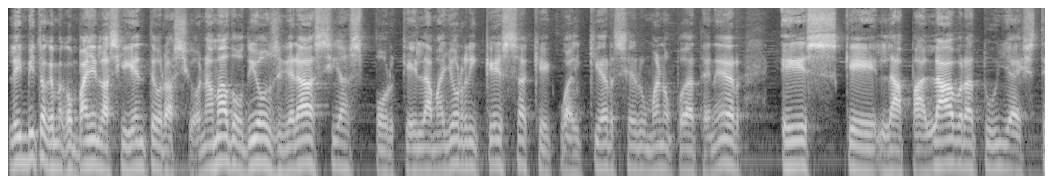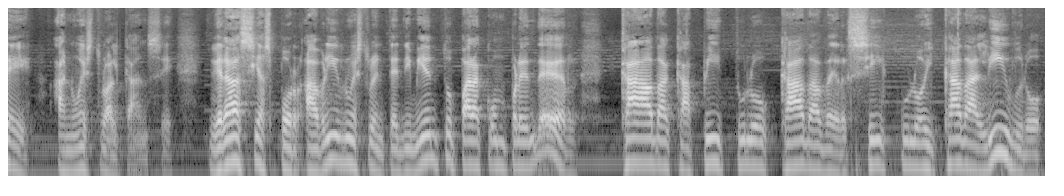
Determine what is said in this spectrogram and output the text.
Le invito a que me acompañe en la siguiente oración. Amado Dios, gracias porque la mayor riqueza que cualquier ser humano pueda tener es que la palabra tuya esté a nuestro alcance. Gracias por abrir nuestro entendimiento para comprender cada capítulo, cada versículo y cada libro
